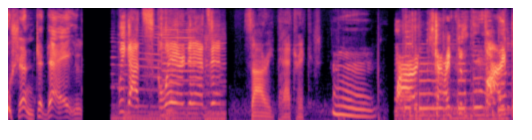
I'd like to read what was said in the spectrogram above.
ocean today? We got square dancing. Sorry, Patrick. Hmm. Why can't I just fight?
